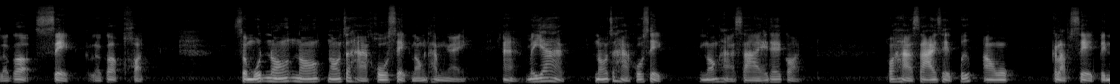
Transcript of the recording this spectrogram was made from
แล้วก็เซกแล้วก็คอตสมมติน้องน้องน้องจะหาโคเซกน้องทำไงอะไม่ยากน้องจะหาโคเซกน้องหาไซน์ให้ได้ก่อน พอหาไซน์เสร็จปุ๊บเอากลับเศษเป็น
